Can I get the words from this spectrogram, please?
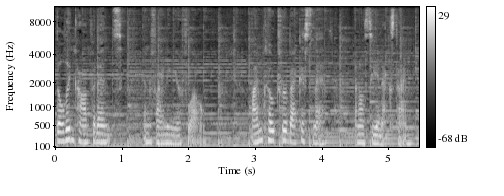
building confidence, and finding your flow. I'm Coach Rebecca Smith, and I'll see you next time.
